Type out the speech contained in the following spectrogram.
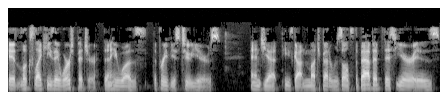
it looks like he's a worse pitcher than he was the previous two years. And yet he's gotten much better results. The BABIP this year is,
